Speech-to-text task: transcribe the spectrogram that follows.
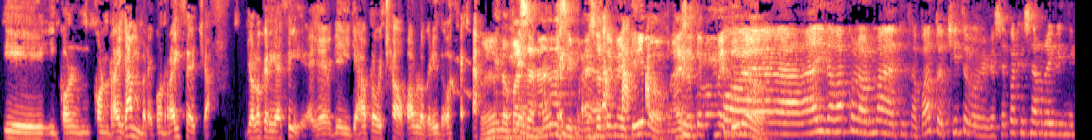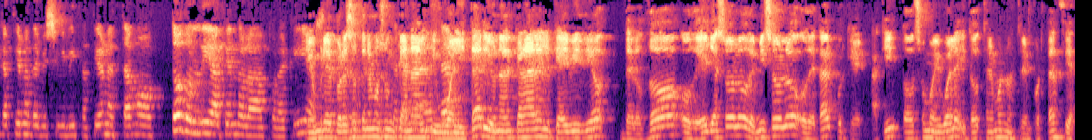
y, y con, con raigambre, con raíces hechas. Yo lo quería decir eh, y ya has aprovechado, Pablo, querido. Bueno, no pasa nada, si para eso te he metido, para eso te hemos Pues metido. ahí no vas con la horma de tus zapatos, Chito, porque que sepas que esas reivindicaciones de visibilización estamos todo el día haciéndolas por aquí. Y hombre, por eso tenemos un canal igualitario, un canal en el que hay vídeos de los dos, o de ella solo, o de mí solo, o de tal, porque aquí todos somos iguales y todos tenemos nuestra importancia.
